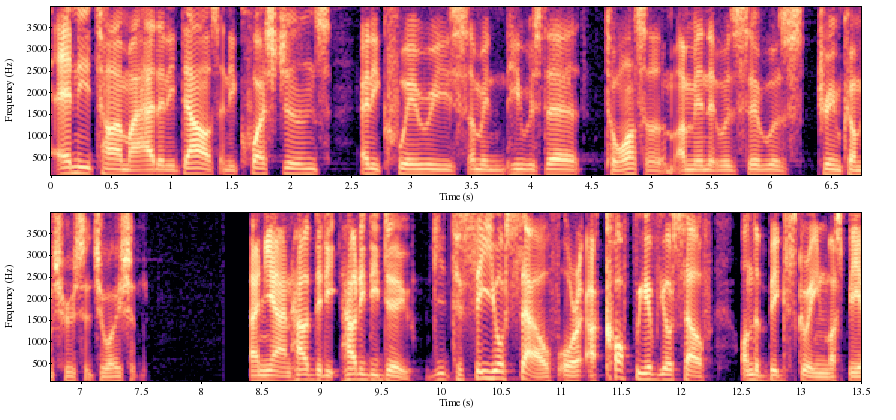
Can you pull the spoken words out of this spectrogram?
anytime I had any doubts, any questions, any queries, I mean, he was there to answer them. I mean, it was it was dream come true situation. And Jann, how did he how did he do? To see yourself or a copy of yourself on the big screen must be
